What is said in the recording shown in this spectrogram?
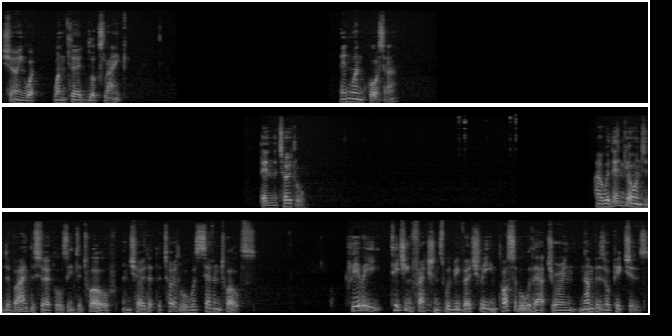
showing what one-third looks like, then one quarter, then the total. I would then go on to divide the circles into 12 and show that the total was 7 twelfths. Clearly, teaching fractions would be virtually impossible without drawing numbers or pictures.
